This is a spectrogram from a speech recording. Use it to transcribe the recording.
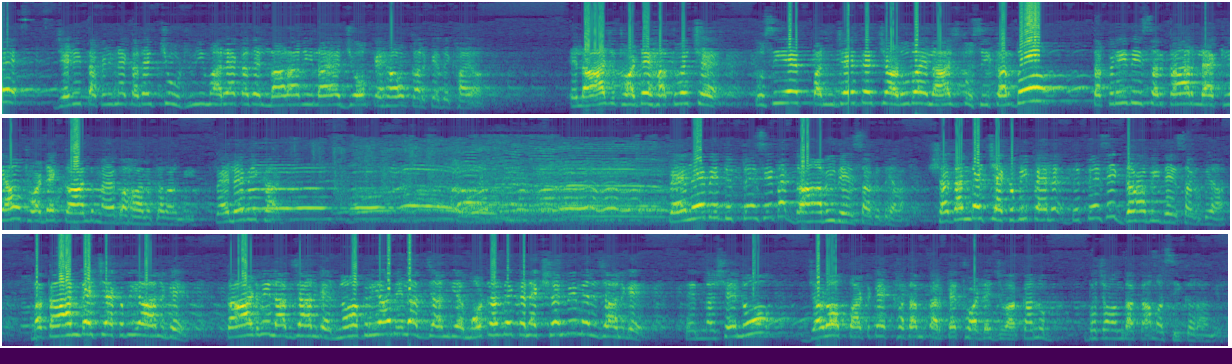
ਜਿਹੜੀ ਤਕੜੀ ਨੇ ਕਦੇ ਝੂਠ ਨਹੀਂ ਮਾਰਿਆ, ਕਦੇ ਲਾਰਾ ਨਹੀਂ ਲਾਇਆ, ਜੋ ਕਿਹਾ ਉਹ ਕਰਕੇ ਦਿਖਾਇਆ। ਇਲਾਜ ਤੁਹਾਡੇ ਹੱਥ ਵਿੱਚ ਹੈ। ਤੁਸੀਂ ਇਹ ਪੰਜੇ ਤੇ ਝਾੜੂ ਦਾ ਇਲਾਜ ਤੁਸੀਂ ਕਰ ਦੋ। ਤਕੜੀ ਦੀ ਸਰਕਾਰ ਲੈ ਕੇ ਆਓ, ਤੁਹਾਡੇ ਕਾਲ ਮੈਂ ਬਹਾਲ ਕਰਾਂਗੀ। ਪਹਿਲੇ ਵੀ ਪਹਿਲੇ ਵੀ ਦਿੱਤੇ ਸੀ ਤਾਂ ਗਾਂ ਵੀ ਦੇ ਸਕਦੇ ਆ। ਸ਼ਗਨ ਦੇ ਚੈੱਕ ਵੀ ਪਹਿਲੇ ਦਿੱਤੇ ਸੀ, ਗਾਂ ਵੀ ਦੇ ਸਕਦੇ ਆ। ਮਕਾਨ ਦੇ ਚੈੱਕ ਵੀ ਆਣਗੇ ਕਾਰਡ ਵੀ ਲੱਗ ਜਾਣਗੇ, ਨੌਕਰੀਆਂ ਵੀ ਲੱਗ ਜਾਣਗੀਆਂ, ਮੋਟਰ ਦੇ ਕਨੈਕਸ਼ਨ ਵੀ ਮਿਲ ਜਾਣਗੇ। ਤੇ ਨਸ਼ੇ ਨੂੰ ਜੜੋਂ ਪੱਟ ਕੇ ਖਤਮ ਕਰਕੇ ਤੁਹਾਡੇ ਜਵਾਕਾਂ ਨੂੰ ਬਚਾਉਣ ਦਾ ਕੰਮ ਅਸੀਂ ਕਰਾਂਗੇ।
